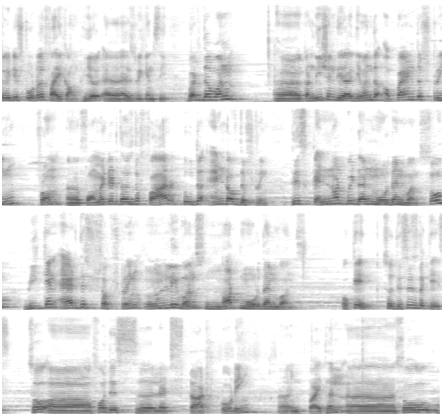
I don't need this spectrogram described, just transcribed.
So it is total 5 count here uh, as we can see. But the one uh, condition they are given the append the string from uh, formatted thus the far to the end of the string. This cannot be done more than once. So we can add this substring only once not more than once. Okay so this is the case so uh, for this uh, let's start coding uh, in python. Uh, so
